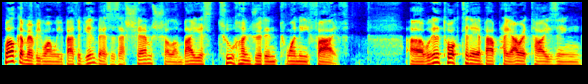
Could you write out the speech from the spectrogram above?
Welcome, everyone. We're about to begin Bezes Hashem Shalom Bayis 225. Uh, we're going to talk today about prioritizing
